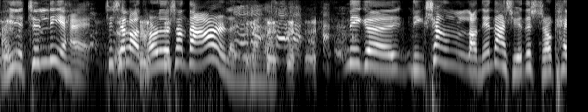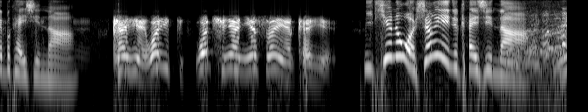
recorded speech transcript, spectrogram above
哎呀，真厉害！这小老头都上大二了，你看看。那个，你上老年大学的时候开不开心呐？开心，我我听见你声音开心。你听着我声音就开心呐！你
